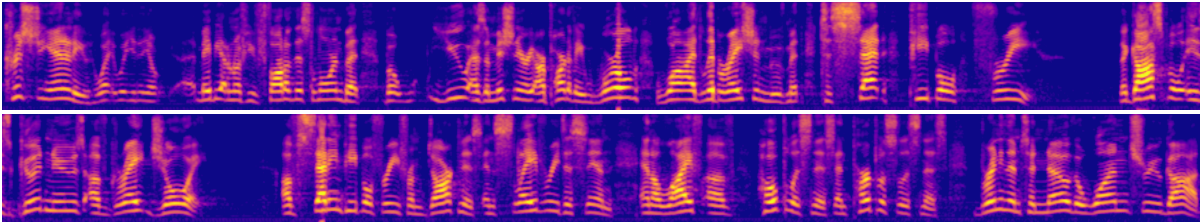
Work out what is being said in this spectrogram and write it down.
Christianity, what, what, you know, maybe I don't know if you've thought of this, Lauren, but, but you as a missionary are part of a worldwide liberation movement to set people free. The gospel is good news of great joy, of setting people free from darkness and slavery to sin and a life of hopelessness and purposelessness, bringing them to know the one true God,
